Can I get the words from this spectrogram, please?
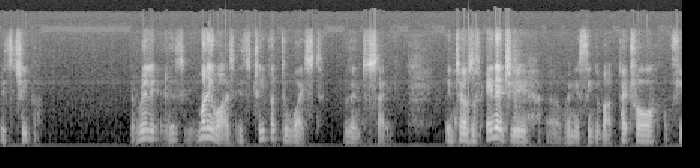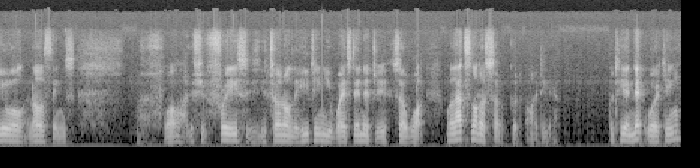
It's cheaper. It really is, money-wise, it's cheaper to waste than to save. In terms of energy, uh, when you think about petrol, fuel, and other things, well, if you freeze, you turn on the heating, you waste energy, so what? Well, that's not a so good idea. But here, networking,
